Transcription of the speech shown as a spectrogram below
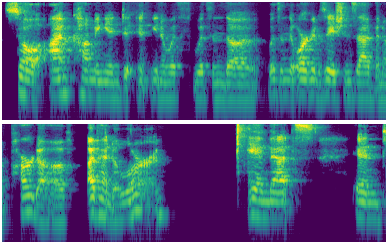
So i'm coming into you know with within the within the organizations that i've been a part of i've had to learn. And that's and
